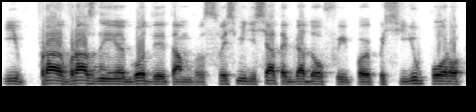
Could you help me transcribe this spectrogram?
и в разные годы, там, с 80-х годов и по, по сию пору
